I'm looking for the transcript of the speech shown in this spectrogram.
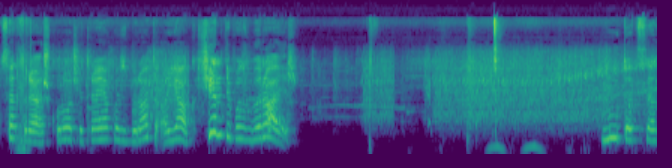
Це треш. Коротше, треба якось збирати. А як? Чим ти позбираєш? Ну, то це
